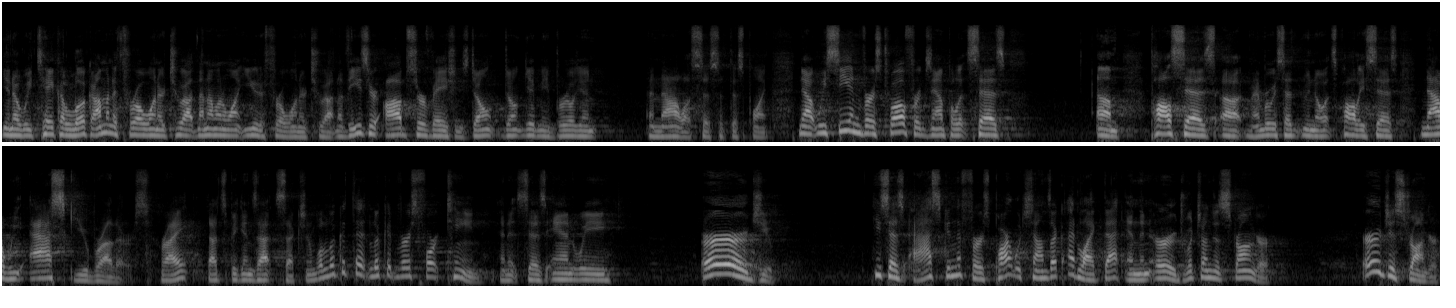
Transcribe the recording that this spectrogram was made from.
you know, we take a look. I'm going to throw one or two out, then I'm going to want you to throw one or two out. Now, these are observations. Don't don't give me brilliant analysis at this point. Now, we see in verse 12, for example, it says Um, Paul says, uh, remember we said, you know, it's Paul, he says, now we ask you, brothers, right? That begins that section. Well, look at that, look at verse 14, and it says, and we urge you. He says, ask in the first part, which sounds like I'd like that, and then urge. Which one is stronger? Urge is stronger.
